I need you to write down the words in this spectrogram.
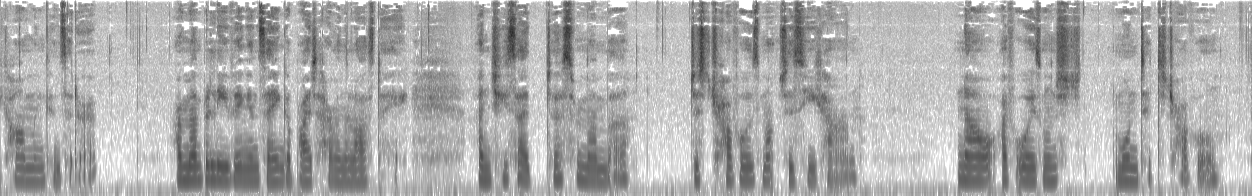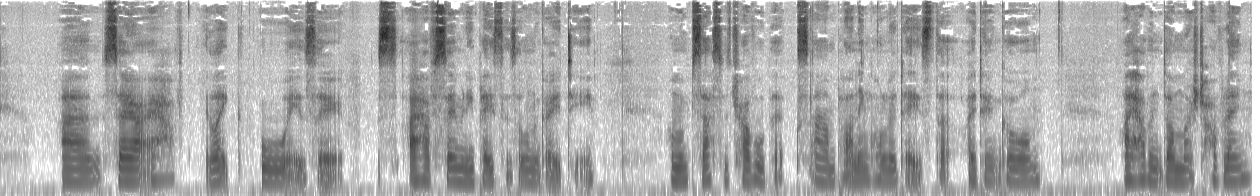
calm and considerate. I remember leaving and saying goodbye to her on the last day, and she said, Just remember, just travel as much as you can. Now, I've always wanted, wanted to travel, um, so I have, like, always, so I have so many places I want to go to. I'm obsessed with travel books and planning holidays that I don't go on. I haven't done much travelling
